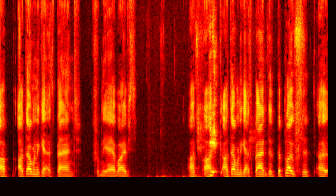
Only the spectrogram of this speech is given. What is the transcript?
I, I don't want to get us banned from the airwaves. I, I, Yeah. I don't want to get us banned. The, the bloke's a, uh,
